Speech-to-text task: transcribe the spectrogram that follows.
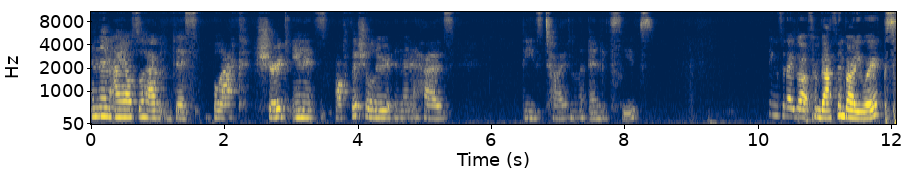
And then I also have this black shirt and it's off the shoulder and then it has these ties on the end of the sleeves. Things that I got from Bath & Body Works.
